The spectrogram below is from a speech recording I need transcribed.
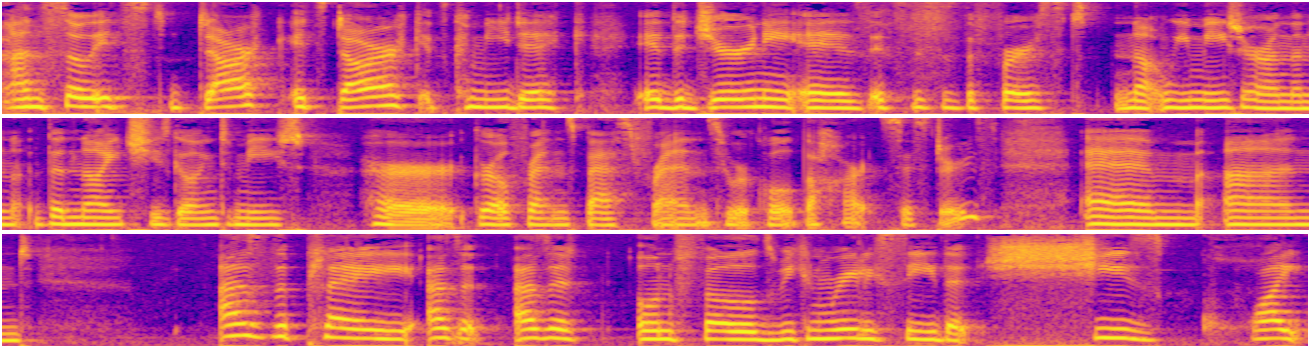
and so it's dark it's dark it's comedic. It, the journey is it's this is the first not we meet her on the, the night she's going to meet her girlfriend's best friends who are called the heart sisters. Um, and as the play as it as it unfolds we can really see that she's quite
